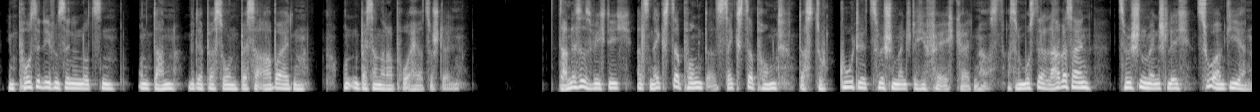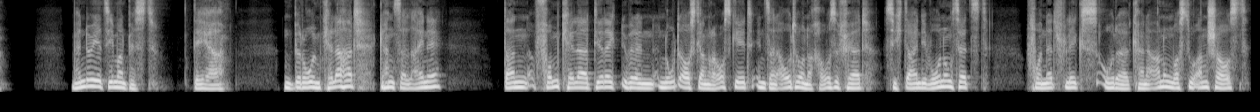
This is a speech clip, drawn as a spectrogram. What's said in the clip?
im positiven Sinne nutzen und dann mit der Person besser arbeiten und einen besseren Rapport herzustellen. Dann ist es wichtig, als nächster Punkt, als sechster Punkt, dass du gute zwischenmenschliche Fähigkeiten hast. Also du musst in der Lage sein, zwischenmenschlich zu agieren. Wenn du jetzt jemand bist, der ein Büro im Keller hat, ganz alleine, dann vom Keller direkt über den Notausgang rausgeht, in sein Auto nach Hause fährt, sich da in die Wohnung setzt, vor Netflix oder keine Ahnung, was du anschaust,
